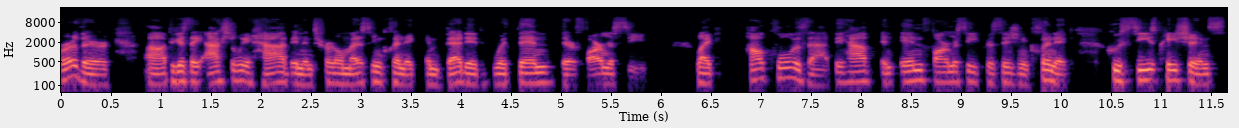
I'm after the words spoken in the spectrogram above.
further uh, because they actually have an internal medicine clinic embedded within their pharmacy. Like, how cool is that? They have an in pharmacy physician clinic who sees patients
